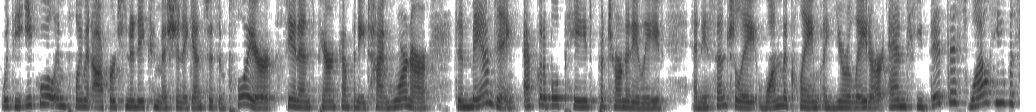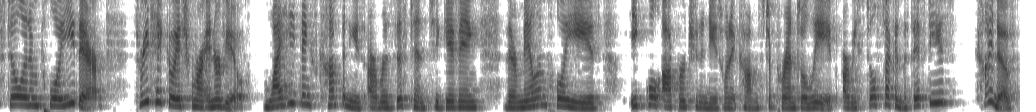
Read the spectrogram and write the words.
with the Equal Employment Opportunity Commission against his employer, CNN's parent company Time Warner, demanding equitable paid paternity leave. And he essentially won the claim a year later. And he did this while he was still an employee there. Three takeaways from our interview. Why he thinks companies are resistant to giving their male employees equal opportunities when it comes to parental leave. Are we still stuck in the 50s? Kind of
